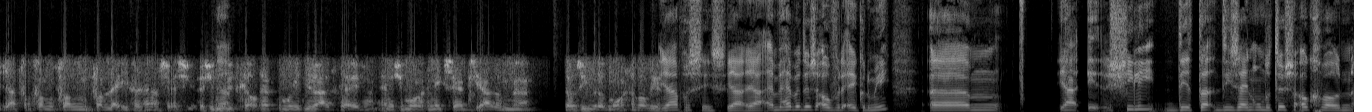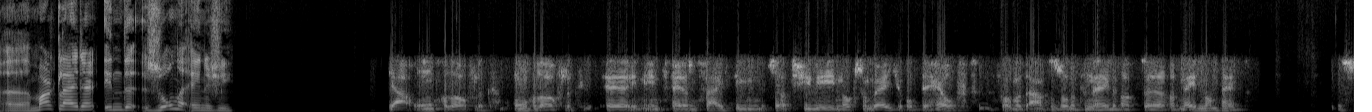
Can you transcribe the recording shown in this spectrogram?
ja, van, van, van, van leven. Hè? Als je, als je, als je nu ja. dit geld hebt, dan moet je het nu uitgeven. En als je morgen niks hebt, ja, dan dan zien we dat morgen wel weer. Ja, precies. Ja, ja. En we hebben dus over de economie. Ehm, ja, Chili, die zijn ondertussen ook gewoon uh, marktleider in de zonne-energie. Ja, ongelooflijk. Ongelooflijk. Uh, in, in 2015 zat Chili nog zo'n beetje op de helft van het aantal zonnepanelen wat, uh, wat Nederland heeft. Dus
